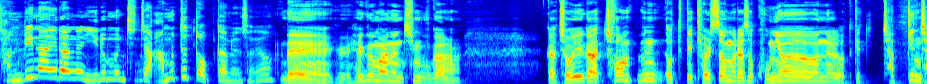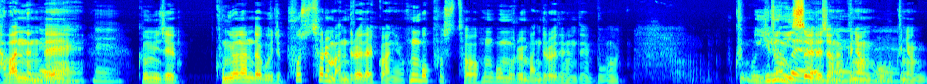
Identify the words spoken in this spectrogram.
잠비나이라는 이름은 진짜 아무 뜻도 없다면서요? 네, 그 해금하는 친구가 그러니까 저희가 처음 어떻게 결성을 해서 공연을 어떻게 잡긴 잡았는데 네, 네. 그럼 이제 공연한다고 이제 포스터를 만들어야 될 거 아니에요. 홍보 포스터, 홍보물을 만들어야 되는데 뭐, 그 뭐 이름이 있어야 되잖아요. 네, 그냥 뭐 네. 그냥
